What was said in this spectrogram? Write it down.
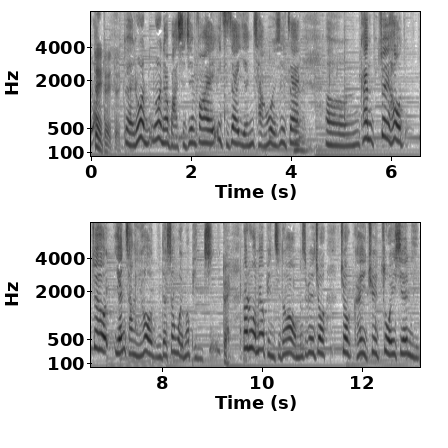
了。对对对对，如果如果你要把时间放在一直在延长，或者是在嗯、呃，看最后最后延长以后，你的生活有没有品质？对，那如果没有品质的话，我们是不是就就可以去做一些你。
